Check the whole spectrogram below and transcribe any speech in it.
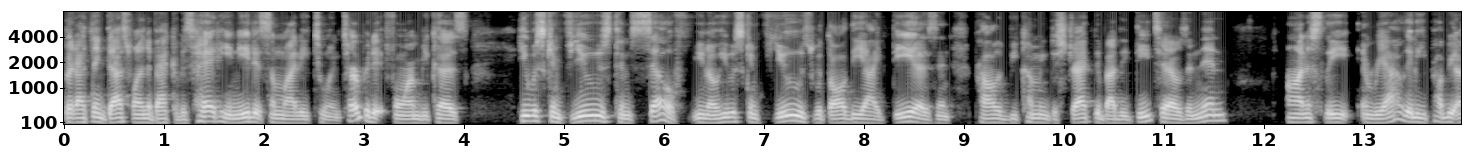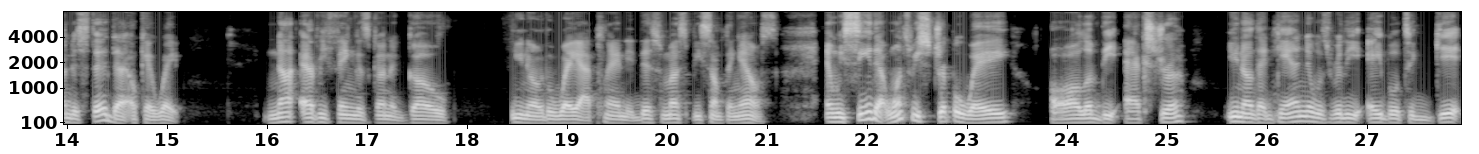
But i think that's why in the back of his head he needed somebody to interpret it for him because he was confused himself you know he was confused with all the ideas and probably becoming distracted by the details and then honestly in reality he probably understood that okay wait not everything is going to go you know the way i planned it. This must be something else. And we see that once we strip away all of the extra you know that daniel was really able to get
